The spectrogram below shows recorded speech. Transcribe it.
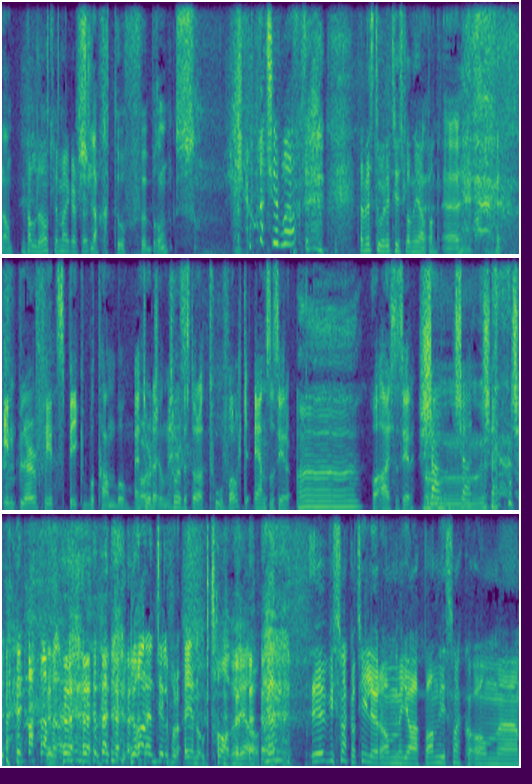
navn. Veldig vanskelig å Schlachthof Bronx. De er store i Tyskland og Japan. Eh, Impler Feet Speak Botambo. Jeg tror det, tror det består av to folk. En som sier uh, og ei som sier sja, sja, sja, sja. Du har en til for en oktav høyere. Uh, Vi snakka tidligere om Japan, vi snakka om uh,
